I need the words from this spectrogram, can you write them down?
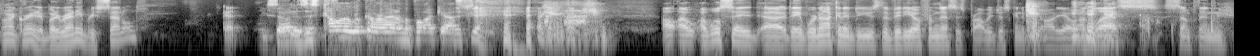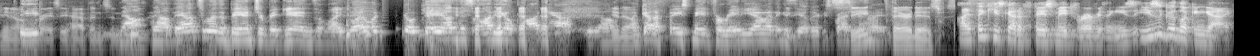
All right, great. Everybody ready? Everybody settled? Good. So does this color look all right on the podcast? I'll, I, I will say, uh, Dave, we're not going to use the video from this. It's probably just going to be audio, unless something you know See, crazy happens. And Now, now that's where the banter begins. I'm like, do I look okay on this audio podcast? You know, You know. I've got a face made for radio. I think is the other expression, see, right? there it is. I think he's got a face made for everything. He's he's a good looking guy.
